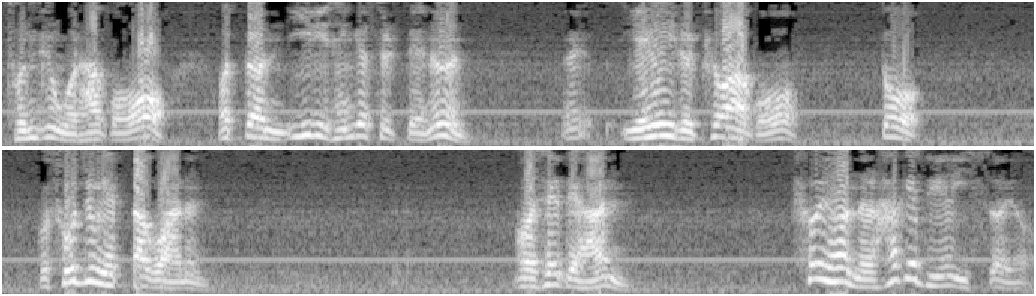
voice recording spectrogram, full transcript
존중을 하고 어떤 일이 생겼을 때는 예의를 표하고 또그 소중했다고 하는 것에 대한 표현을 하게 되어 있어요.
